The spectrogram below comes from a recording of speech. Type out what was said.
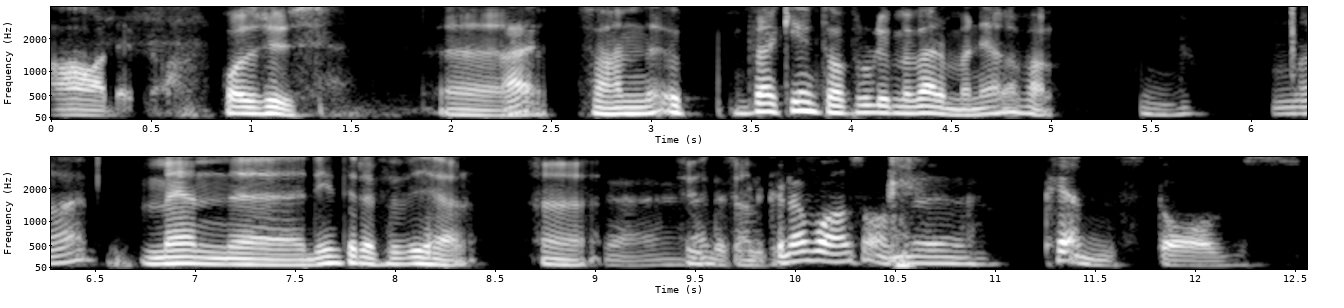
Ja, det är bra. håller hus. Eh, Nej. så han upp, verkar inte ha problem med värmen i alla fall. Mm. Nej. Men eh, det är inte därför vi är här. Eh, Nej, Utan- det skulle kunna vara en sån eh, pennstavsprodukt.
